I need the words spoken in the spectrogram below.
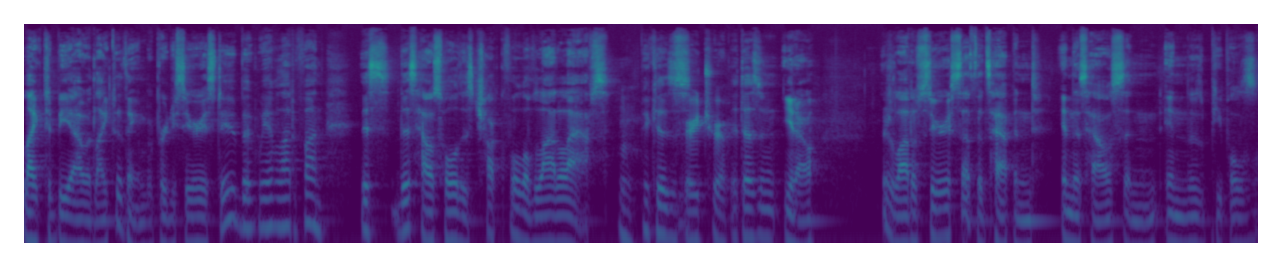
like to be. I would like to think I'm a pretty serious dude, but we have a lot of fun. This this household is chock full of a lot of laughs Mm, because Very true. it doesn't. You know, there's a lot of serious stuff that's happened in this house and in the people's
